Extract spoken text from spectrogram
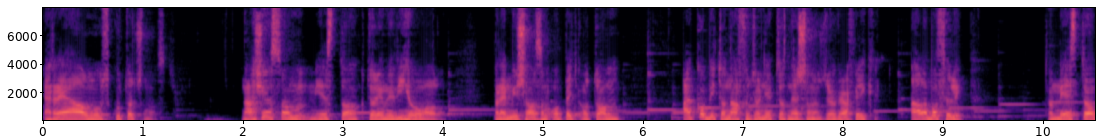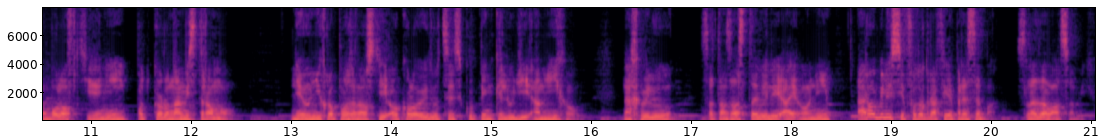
reálnu skutočnosť. Našiel som miesto, ktoré mi vyhovovalo. Premýšľal som opäť o tom, ako by to nafotil niekto z National Geographic alebo Filip. To miesto bolo v tieni pod korunami stromov. Neuniklo pozornosti okolo idúcej skupinke ľudí a mníchov. Na chvíľu sa tam zastavili aj oni a robili si fotografie pre seba. Sledoval som ich.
